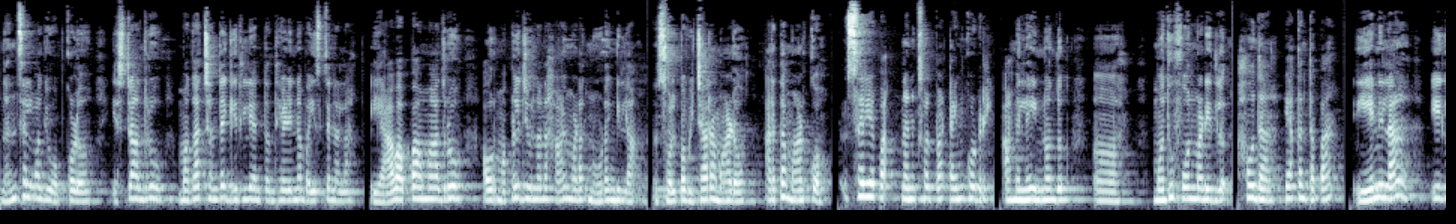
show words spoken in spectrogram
ನನ್ನ ಸಲುವಾಗಿ ಒಪ್ಕೊಳ್ಳೋ ಎಷ್ಟಾದ್ರೂ ಮಗ ಚಂದಾಗಿರ್ಲಿ ಅಂತಂದು ಹೇಳಿ ನಾ ಬಯಸ್ತೇನಲ್ಲ. ಯಾವ ಅಪ್ಪ, ಅಮ್ಮ ಆದ್ರೂ ಅವ್ರ ಮಕ್ಕಳ ಜೀವನನ ಹಾಳು ಮಾಡಕ್ ನೋಡಂಗಿಲ್ಲ. ಸ್ವಲ್ಪ ವಿಚಾರ ಮಾಡೋ. ಅರ್ಥ ಮಾಡ್ಕೋ. ಸರಿಯಪ್ಪ, ನನಗೆ ಸ್ವಲ್ಪ ಟೈಮ್ ಕೊಡ್ರಿ. ಆಮೇಲೆ ಇನ್ನೊಂದು ಮಧು ಫೋನ್ ಮಾಡಿದ್ಲು. ಹೌದಾ? ಯಾಕಂತಪ್ಪ? ಏನಿಲ್ಲ. ಈಗ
